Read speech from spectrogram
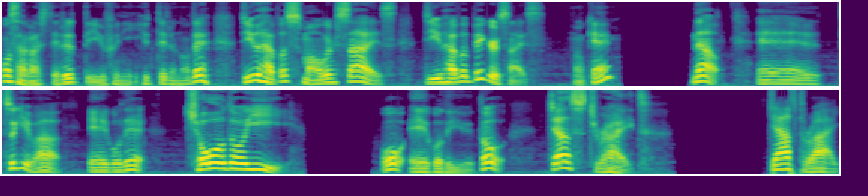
を探してるっていうふうに言ってるので、Do you have a smaller size? Do you have a bigger size? Okay? Now, えー次は英語でちょうどいいを英語で言うと just right. Just right.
